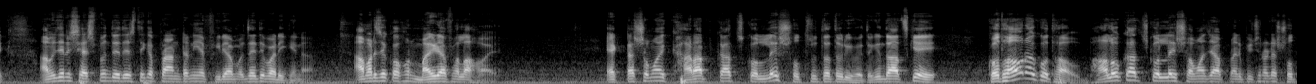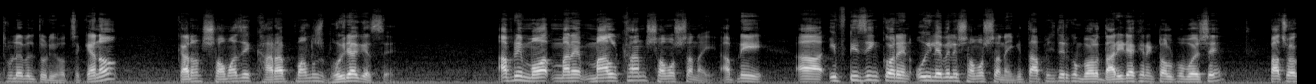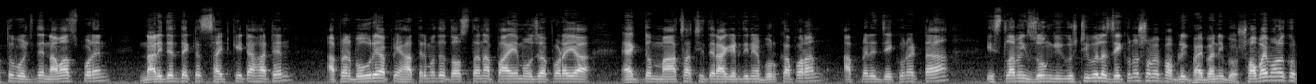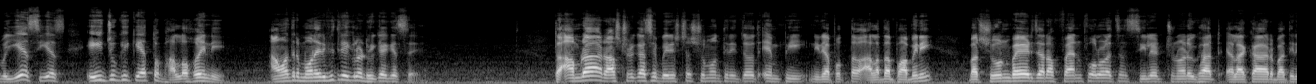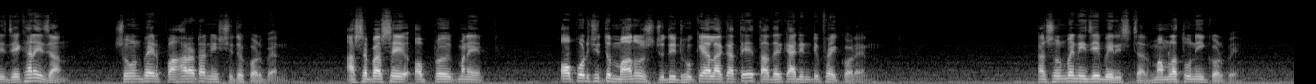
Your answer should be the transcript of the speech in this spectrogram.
আমি জানি শেষ পর্যন্ত এদেশ থেকে প্রাণটা নিয়ে ফিরে যেতে পারি কিনা। আমার যে কখন মাইরা ফেলা হয়। একটা সময় খারাপ কাজ করলে শত্রুতা তৈরি হতো কিন্তু আজকে কোথাও না কোথাও ভালো কাজ করলে সমাজে আপনার পিছনে একটা শত্রু লেভেল তৈরি হচ্ছে। কেন? কারণ সমাজে খারাপ মানুষ ভৈরা গেছে। আপনি মানে মাল খান, সমস্যা নাই। আপনি ইফটিজিং করেন, ওই লেভেলে সমস্যা নাই। কিন্তু আপনি যদি এরকম বড় দাড়ি রাখেন একটা অল্প বয়সে, পাঁচ ওয়াক্ত মসজিদে নামাজ পড়েন, নারীদের একটা সাইড কেটা হাঁটেন, আপনার বউরে আপনি হাতের মধ্যে দস্তানা পায়ে, মোজা পড়াইয়া একদম মা চাচিদের আগের দিনের বোরকা পরান, আপনার যে কোনো একটা ইসলামিক জঙ্গি গোষ্ঠী বলে যে কোনো সময় পাবলিক ভাইবা নিব। সবাই মনে করবে ইয়েস ইয়েস এই যুগে কি এত ভালো হয়নি? আমাদের মনের ভিতরে এগুলো ঢুকে গেছে। তো আমরা রাষ্ট্রের কাছে ব্যারিস্টার সুমন তিনি এমপি নিরাপত্তা আলাদা পাবেনি। বা সুমন ভাইয়ের যারা ফ্যান ফলোয়ার আছেন, সিলেট, চুনারুঘাট এলাকার বা তিনি যেখানেই যান, সুমন ভাইয়ের পাহারাটা নিশ্চিত করবেন। আশেপাশে অপ্র মানে অপরিচিত মানুষ যদি ঢুকে এলাকাতে, তাদেরকে আইডেন্টিফাই করেন। কারণ সুমন ভাই নিজেই ব্যারিস্টার, মামলা তো উনিই করবে।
